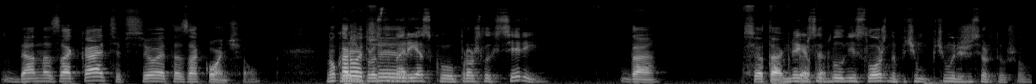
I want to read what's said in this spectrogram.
да на закате все это закончил. Ну, Короче, короче, Просто нарезку прошлых серий. да. Все так. Мне кажется, это было несложно. Почему, почему режиссер-то ушел?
